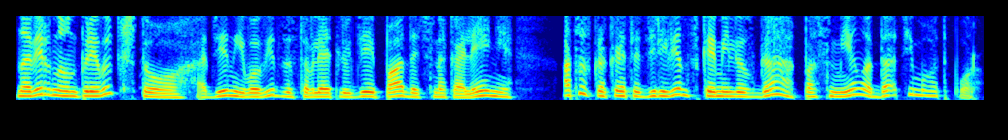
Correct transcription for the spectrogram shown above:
Наверное, он привык, что один его вид заставляет людей падать на колени, а тут какая-то деревенская мелюзга посмела дать ему отпор.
